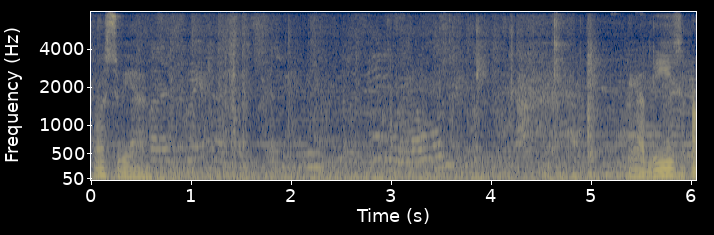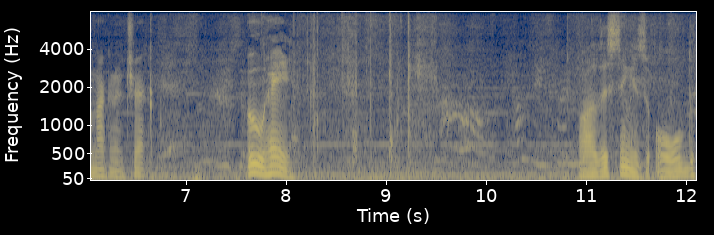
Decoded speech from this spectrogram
what else do we have? I got these. I'm not gonna check. Ooh, hey. Wow, this thing is old.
